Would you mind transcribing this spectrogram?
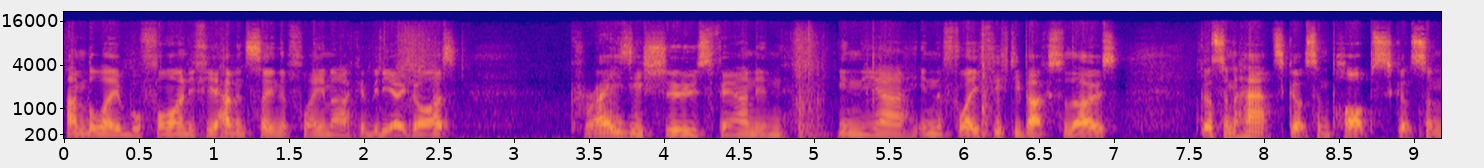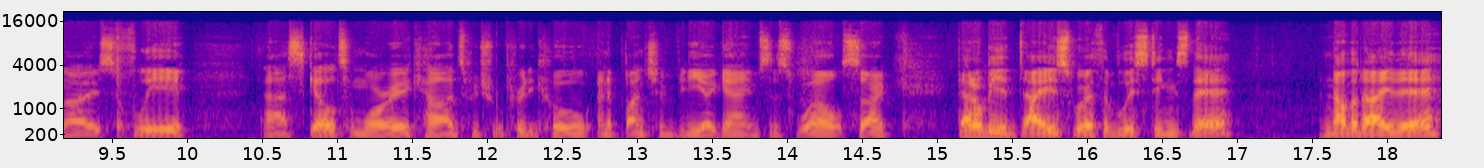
Unbelievable find. If you haven't seen the flea market video, guys, crazy shoes found in, in, the, uh, in the flea, 50 bucks for those. Got some hats, got some pops, got some of those Fleer uh, Skeleton Warrior cards, which were pretty cool, and a bunch of video games as well. So that'll be a day's worth of listings there. Another day there,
